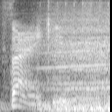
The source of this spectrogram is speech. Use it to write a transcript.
Thank you.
